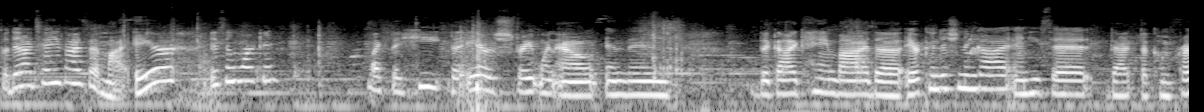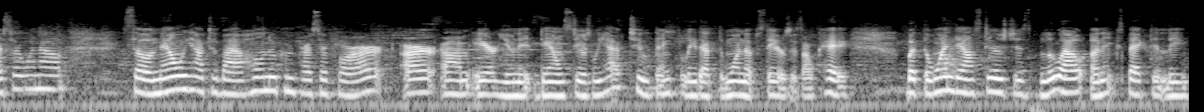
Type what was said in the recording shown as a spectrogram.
So did I tell you guys that my air isn't working? Like the heat, the air straight went out and then the guy came by, the air conditioning guy, and he said that the compressor went out. So now we have to buy a whole new compressor for our, our um, air unit downstairs. We have two, thankfully that the one upstairs is okay. But the one downstairs just blew out unexpectedly.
